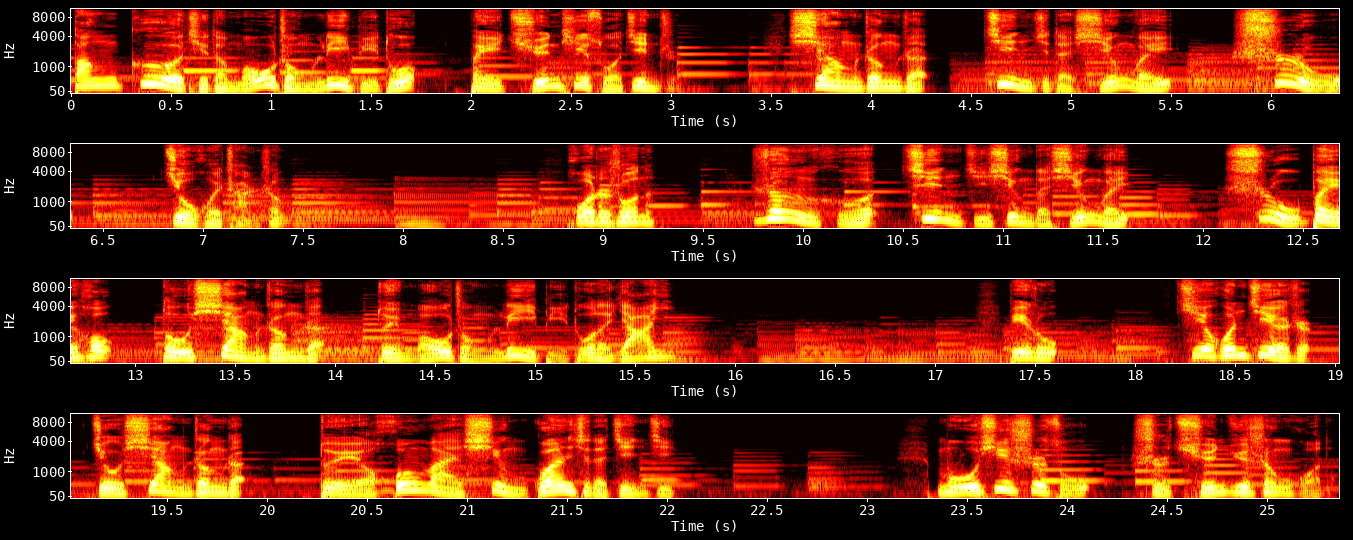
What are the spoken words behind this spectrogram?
当个体的某种利比多被群体所禁止，象征着禁忌的行为事物就会产生。或者说呢，任何禁忌性的行为事物背后都象征着对某种利比多的压抑。比如，结婚戒指就象征着对婚外性关系的禁忌。母系氏族是群居生活的，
